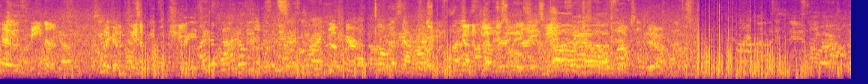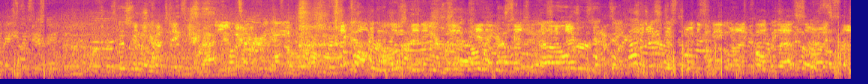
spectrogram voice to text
had a Vina. I got a Vina from she moved up here. As a agent. And she got taken to I called her a little bit of your kid or something. She never, she never responded to me when I called her that, so I sent her a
